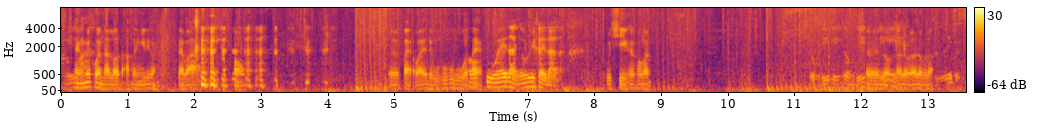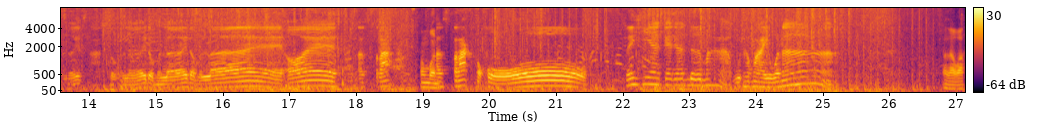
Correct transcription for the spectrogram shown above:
อย่างนี้แทดีงกว่าไม่ควรดันรถเอาอย่างนี้ดีกว่า แต่ว่าเอาเออแปะไว้เดี๋ยวกูกูกูหัวเอาแตกกูไม่ดันก็ไม่มีใครดันอะกูฉีกให้เขาก่อน โดดมาดิลิงโดดมาดิเออหลบแล้วหลบแล้วหลบแล้วโดดมาเลยโดดมาเลยโดดมาเลยโดดมาเลยโอ้ยอันสตรักข้างบนอันสตรักโอ้โหไอ้เฮียแกจะเดินมาหากูทำไมวะนะอะไรวะ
